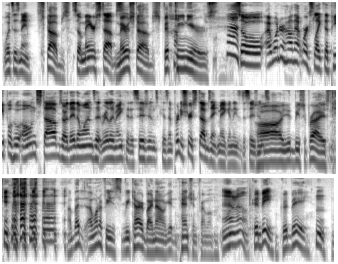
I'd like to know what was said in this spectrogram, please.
What's his name? Stubbs. So Mayor Stubbs. Mayor Stubbs, 15 years. So I wonder how that works. Like the people who own Stubbs, are they the ones that really make the decisions? Because I'm pretty sure Stubbs ain't making these decisions. Oh, you'd be surprised. I bet. I wonder if he's retired by now and getting pension from him. I don't know. Could be. Could be. Hmm.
